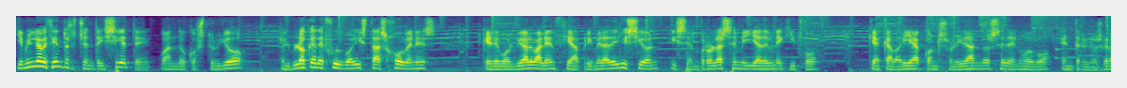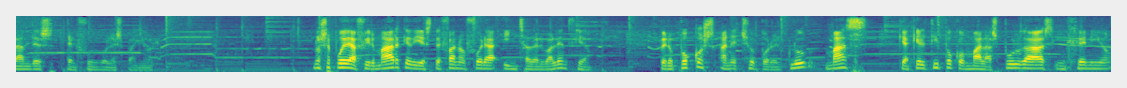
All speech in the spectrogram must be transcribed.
y en 1987, cuando construyó el bloque de futbolistas jóvenes que devolvió al Valencia a Primera División y sembró la semilla de un equipo que acabaría consolidándose de nuevo entre los grandes del fútbol español. No se puede afirmar que Di Stéfano fuera hincha del Valencia, pero pocos han hecho por el club más que aquel tipo con malas pulgas, ingenio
